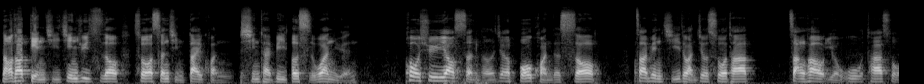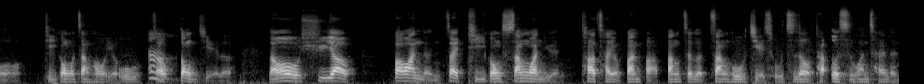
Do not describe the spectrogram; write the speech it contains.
然后他点击进去之后说要申请贷款新台币二十万元，后续要审核就拨款的时候，诈骗集团就说他账号有误，他所提供的账号有误，遭冻结了，然后需要报案人再提供三万元。他才有办法帮这个账户解除之后，他二十万才能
